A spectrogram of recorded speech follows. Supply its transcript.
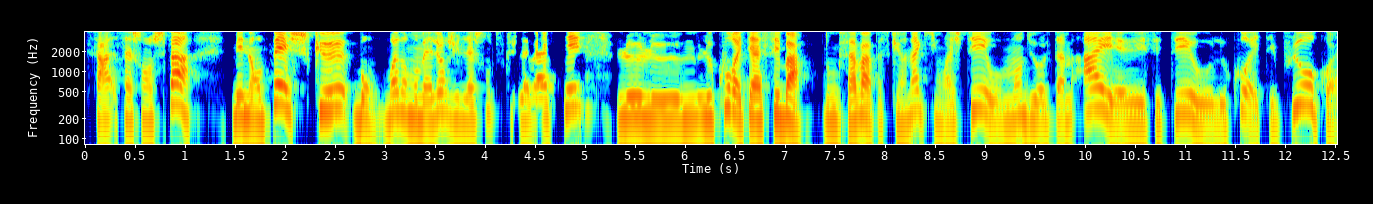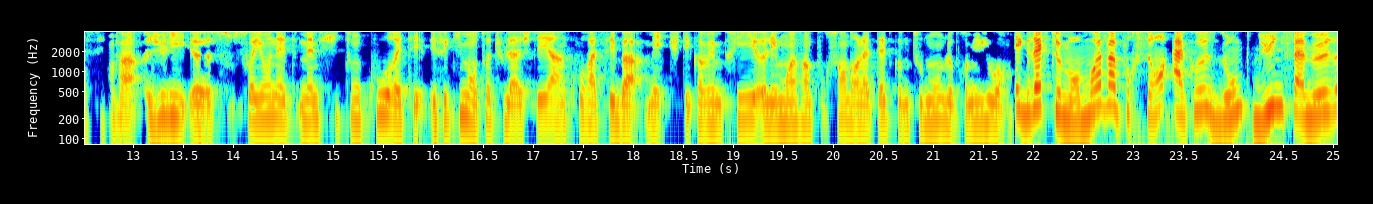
ça ne change pas. Mais n'empêche que, bon, moi, dans mon malheur, j'ai eu de la chance parce que je l'avais acheté, le, cours était assez bas. Donc ça va, parce qu'il y en a qui ont acheté au moment du all-time high et c'était le cours était le plus haut, quoi. Enfin, Julie, euh, soyons honnêtes, même si ton cours était, effectivement, toi tu l'as acheté à un cours assez bas, mais tu t'es quand même pris euh, les moins 20% dans la tête comme tout le monde le premier jour. Exactement, moins 20% à cause donc d'une fameuse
